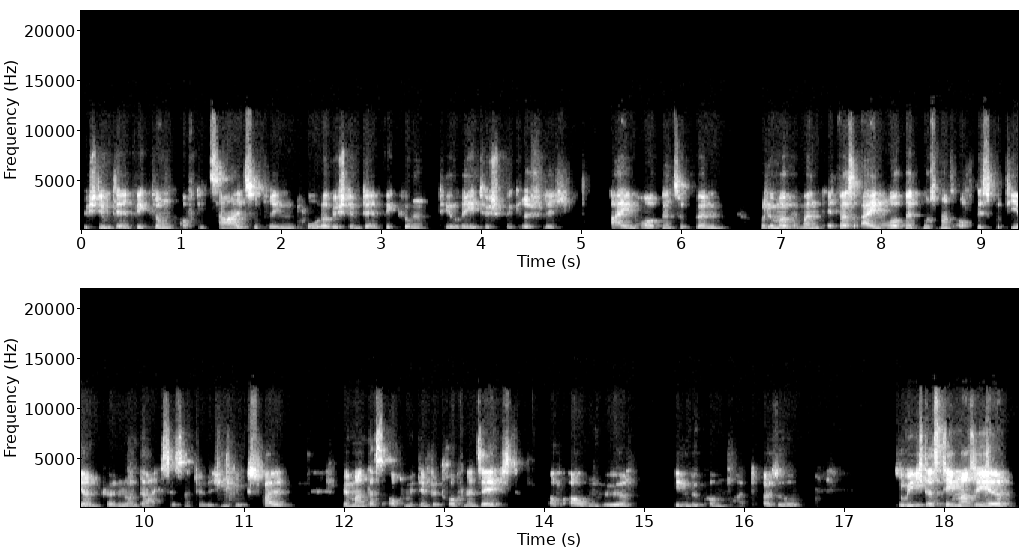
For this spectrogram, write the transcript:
bestimmte Entwicklungen auf die Zahl zu bringen oder bestimmte Entwicklungen theoretisch, begrifflich einordnen zu können. Und immer wenn man etwas einordnet, muss man es auch diskutieren können. Und da ist es natürlich ein Glücksfall, wenn man das auch mit den Betroffenen selbst auf Augenhöhe hinbekommen hat. Also so wie ich das Thema sehe,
